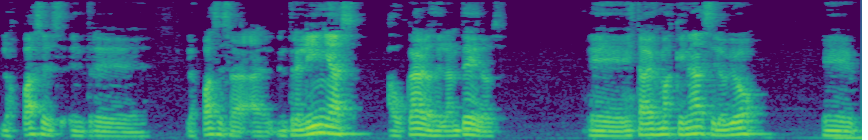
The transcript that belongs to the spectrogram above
los pases entre los pases a- a- entre líneas a buscar a los delanteros. Eh, esta vez más que nada se lo vio eh,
